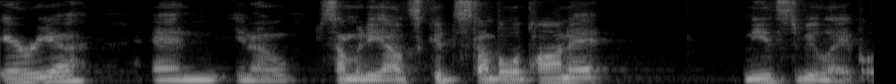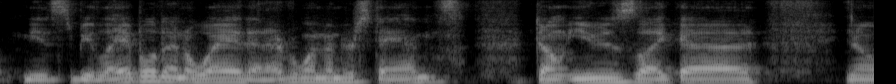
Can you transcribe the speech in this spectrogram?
area and, you know, somebody else could stumble upon it needs to be labeled needs to be labeled in a way that everyone understands don't use like a you know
